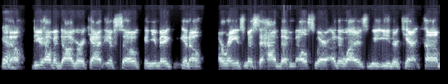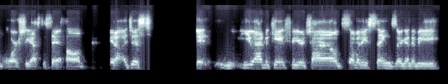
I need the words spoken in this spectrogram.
Yeah. You know, do you have a dog or a cat? If so, can you make, you know, arrangements to have them elsewhere. Otherwise, we either can't come or she has to stay at home. You know, I just it, you advocate for your child. Some of these things are going to be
